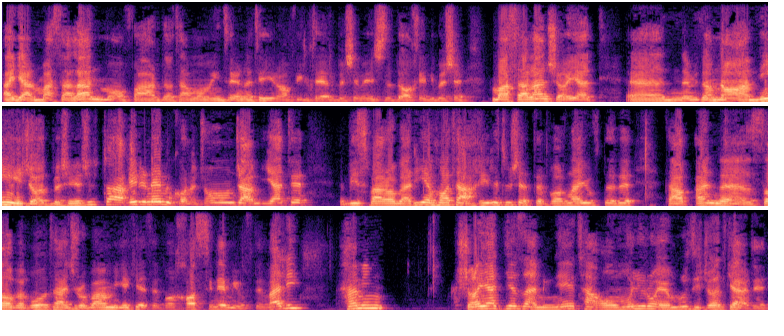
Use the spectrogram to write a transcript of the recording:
اگر مثلا ما فردا تمام اینترنت ایران فیلتر بشه به چیز داخلی بشه مثلا شاید نمی‌دونم ناامنی ایجاد بشه. یه چیز تغییری نمی‌کنه چون اون جمعیت 20 برابری ما تأخیری توش اتفاق نیفتاده. طبعا سابقه و تجربه هم میگه که اتفاق خاصی نمیفته ولی همین شاید یه زمینه تعاملی رو امروز ایجاد کرده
